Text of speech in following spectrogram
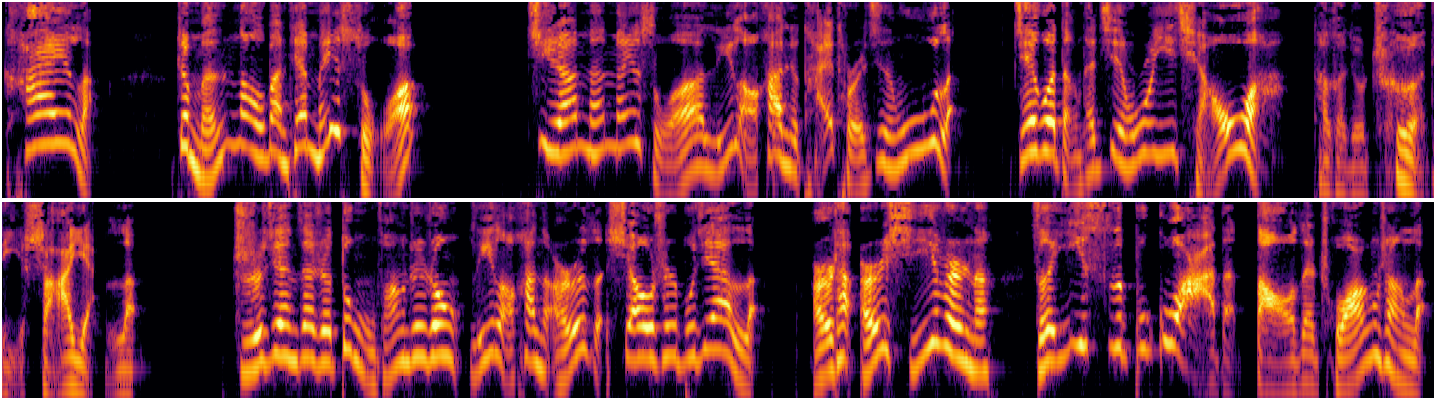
开了，这门闹了半天没锁。既然门没锁，李老汉就抬腿进屋了。结果等他进屋一瞧啊，他可就彻底傻眼了。只见在这洞房之中，李老汉的儿子消失不见了，而他儿媳妇呢，则一丝不挂的倒在床上了。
